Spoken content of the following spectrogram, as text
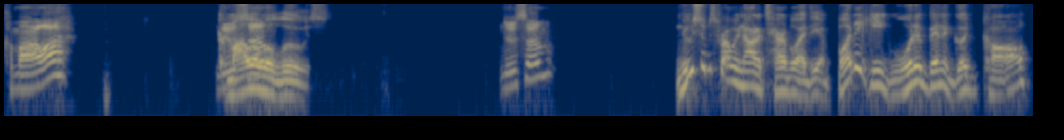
Kamala? Kamala Newsom? will lose. Newsom? Newsom's probably not a terrible idea. Buttigieg would have been a good call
